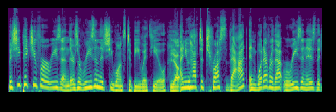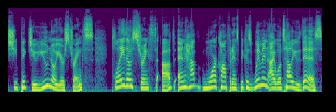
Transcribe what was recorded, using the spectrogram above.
but she picked you for a reason. There's a reason that she wants to be with you. Yeah. And you have to trust that. And whatever that reason is that she picked you, you know your strengths. Play those strengths up and have more confidence because women, I will tell you this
